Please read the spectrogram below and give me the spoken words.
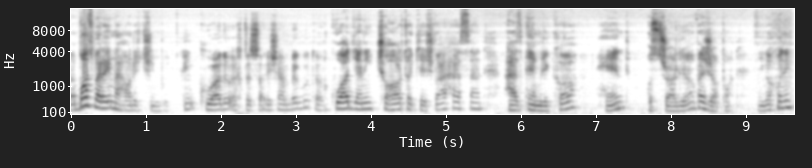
و باز برای مهار چین بود. این کواد و اقتصادیش هم بگو تا. کواد یعنی چهار تا کشور هستن از امریکا هند استرالیا و ژاپن. نگاه کنید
